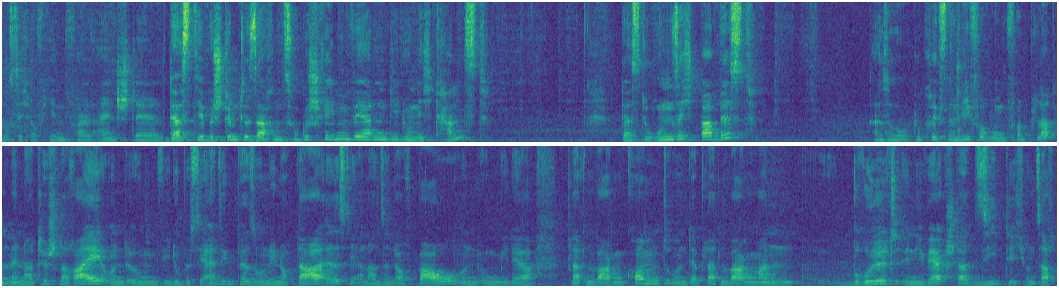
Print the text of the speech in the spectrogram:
Musst dich auf jeden Fall einstellen, dass dir bestimmte Sachen zugeschrieben werden, die du nicht kannst, dass du unsichtbar bist. Also du kriegst eine Lieferung von Platten in der Tischlerei und irgendwie du bist die einzige Person, die noch da ist. Die anderen sind auf Bau und irgendwie der Plattenwagen kommt und der Plattenwagenmann brüllt in die Werkstatt, sieht dich und sagt,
